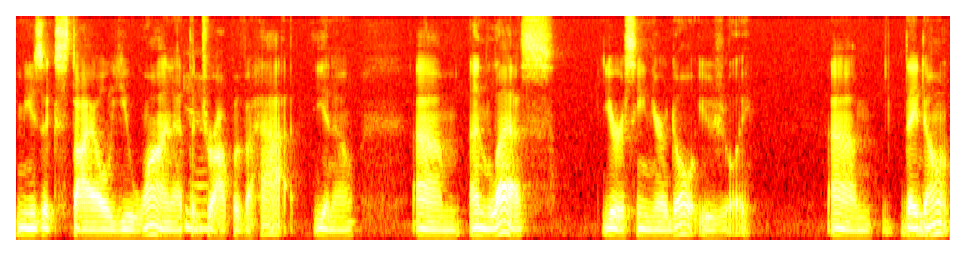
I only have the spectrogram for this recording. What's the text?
music style you want at the drop of a hat, you know, um, unless you're a senior adult usually. Um, they don't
